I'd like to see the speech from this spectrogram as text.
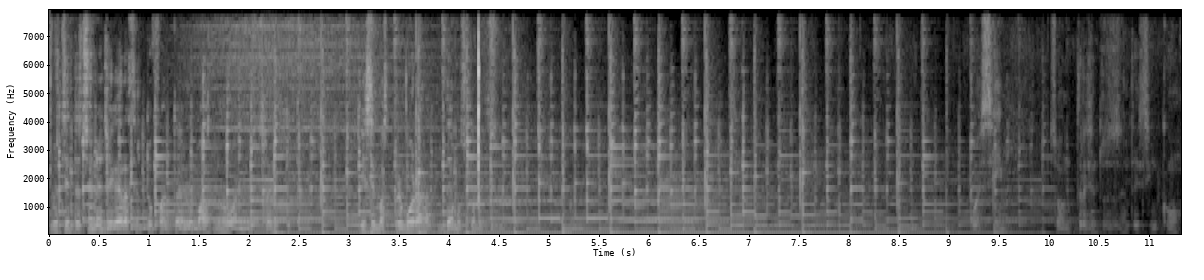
Nuestra intención es llegar a ser tu fuente de lo más nuevo en la industria digital. Y sin más premura, demos comienzo. Pues sí, son 365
